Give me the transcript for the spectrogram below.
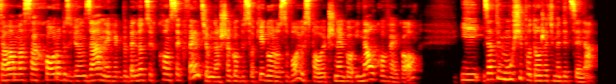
cała masa chorób związanych, jakby będących konsekwencją naszego wysokiego rozwoju społecznego i naukowego, i za tym musi podążać medycyna.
